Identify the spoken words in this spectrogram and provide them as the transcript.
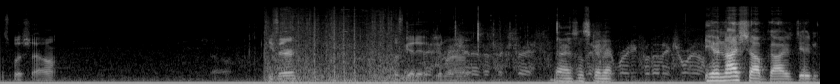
Let's push out. He's there. Let's get it. Good round. Mission is a success. Nice. Let's get it. Get ready for the next round. Yeah, nice job, guys, dude.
